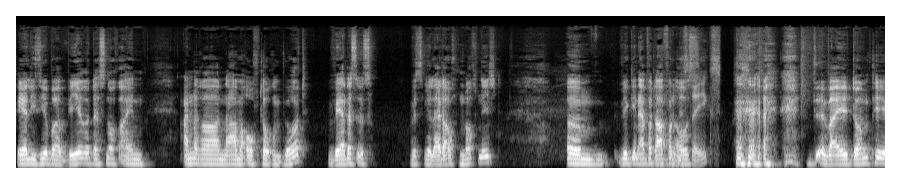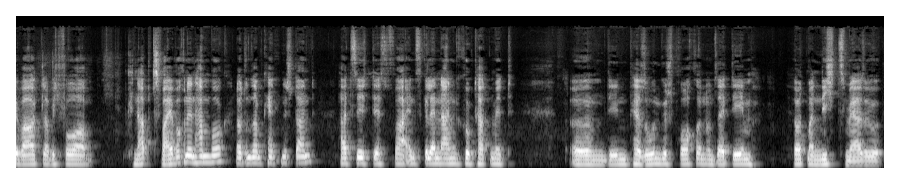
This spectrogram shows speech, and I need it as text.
realisierbar wäre, dass noch ein anderer Name auftauchen wird. Wer das ist, wissen wir leider auch noch nicht. Ähm, wir gehen einfach davon aus, weil Dompe war, glaube ich, vor knapp zwei Wochen in Hamburg, laut unserem Kenntnisstand, hat sich das Vereinsgelände angeguckt, hat mit ähm, den Personen gesprochen und seitdem hört man nichts mehr. Also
